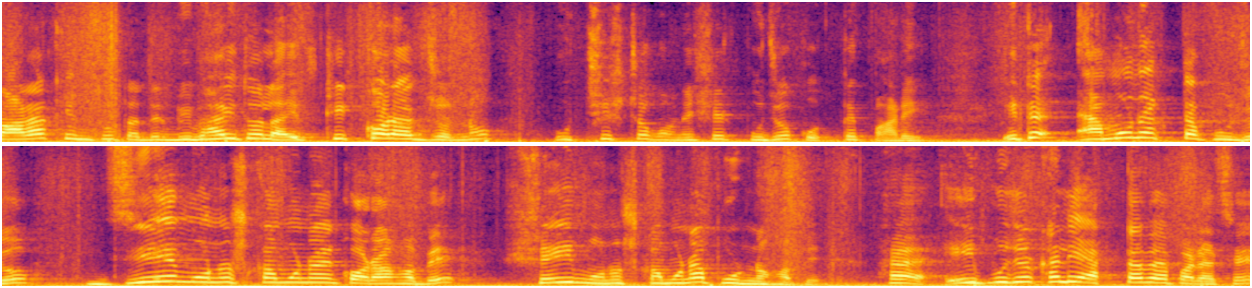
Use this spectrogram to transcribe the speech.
তারা কিন্তু তাদের বিবাহিত লাইফ ঠিক করার জন্য উচ্ছিষ্ট গণেশের পুজো করতে পারে। এটা এমন একটা পুজো, যে মনস্কামনায় করা হবে, সেই মনস্কামনা পূর্ণ হবে। হ্যাঁ এই পুজোর খালি একটা ব্যাপার আছে।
